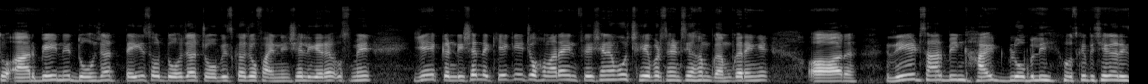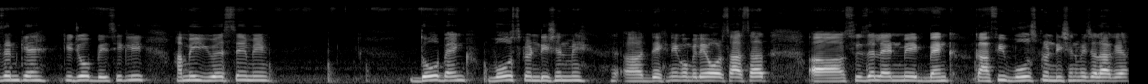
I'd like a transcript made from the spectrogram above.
तो आरबीआई ने 2023 और 2024 का जो फाइनेंशियल ईयर है, उसमें ये कंडीशन रखी है कि जो हमारा इन्फ्लेशन है, वो छः परसेंट से हम कम करेंगे। और rates are being height globally उसके पीछे का रीज़न क्या है कि जो बेसिकली हमें यूएसए में दो बैंक वो उस कंडीशन में देखने को मिले और साथ साथ स्विट्ज़रलैंड में एक बैंक काफ़ी वो कंडीशन में चला गया।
